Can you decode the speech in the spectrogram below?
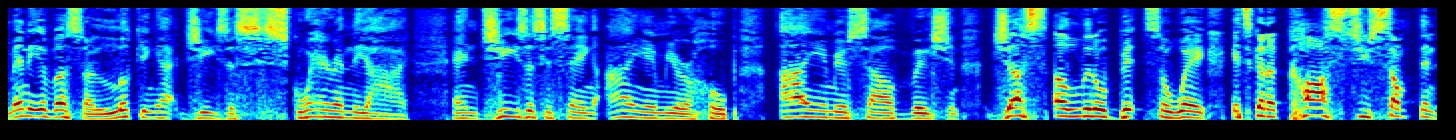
Many of us are looking at Jesus square in the eye, and Jesus is saying, I am your hope. I am your salvation. Just a little bits away. It's going to cost you something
